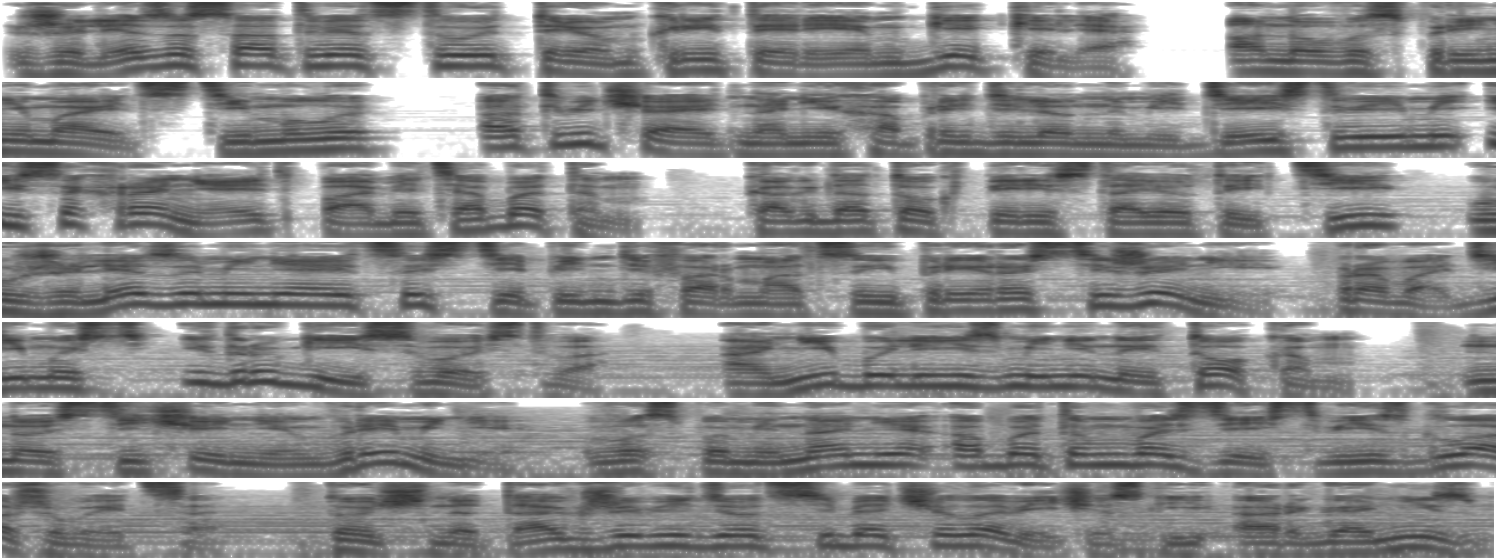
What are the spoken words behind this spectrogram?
железо соответствует трем критериям Геккеля. Оно воспринимает стимулы, отвечает на них определенными действиями и сохраняет память об этом. Когда ток перестает идти, у железа меняется степень деформации при растяжении, проводимость и другие свойства. Они были изменены током, но с течением времени воспоминание об этом воздействии сглаживается. Точно так же ведет себя человеческий организм.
